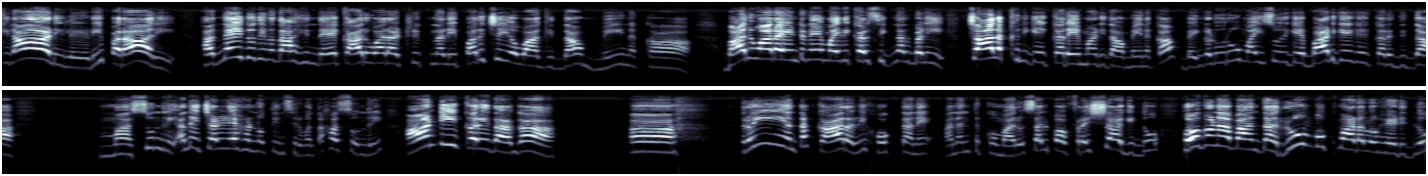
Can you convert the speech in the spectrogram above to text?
ಕಿಲಾಡಿ ಲೇಡಿ ಪರಾರಿ. ಹದಿನೈದು ದಿನದ ಹಿಂದೆ ಕಾರುವಾರ ಟ್ರಿಪ್ನಲ್ಲಿ ಪರಿಚಯವಾಗಿದ್ದ ಮೇನಕಾ. ಭಾನುವಾರ ಎಂಟನೇ ಮೈಲಿಕಲ್ ಸಿಗ್ನಲ್ ಬಳಿ ಚಾಲಕನಿಗೆ ಕರೆ ಮಾಡಿದ ಮೇನಕಾ, ಬೆಂಗಳೂರು ಮೈಸೂರಿಗೆ ಬಾಡಿಗೆಗೆ ಕರೆದಿದ್ದ ಸುಂದ್ರಿ, ಅಂದ್ರೆ ಚಳ್ಳೆ ಹಣ್ಣು ತಿನ್ಸಿರುವಂತಹ ಸುಂದ್ರಿ. ಆಂಟಿ ಕರೆದಾಗ, ಆ ಅಂತ ಕಾರಲ್ಲಿ ಹೋಗ್ತಾನೆ ಅನಂತಕುಮಾರ್. ಸ್ವಲ್ಪ ಫ್ರೆಶ್ ಆಗಿದ್ದು, ಹೋಗೋಣ ಬಾ ಅಂತ ರೂಮ್ ಬುಕ್ ಮಾಡಲು ಹೇಳಿದ್ಲು.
